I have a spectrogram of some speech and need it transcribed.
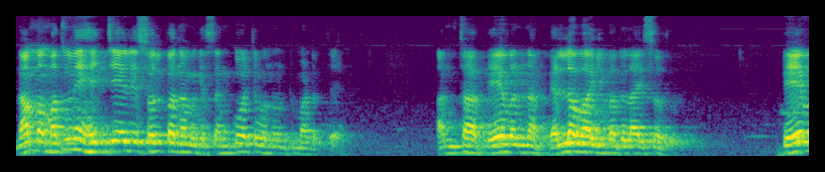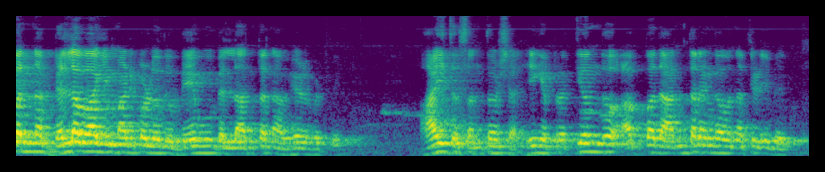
ನಮ್ಮ ಮೊದಲನೇ ಹೆಜ್ಜೆಯಲ್ಲಿ ಸ್ವಲ್ಪ ನಮಗೆ ಸಂಕೋಚವನ್ನು ಉಂಟು ಮಾಡುತ್ತೆ. ಅಂಥ ಬೇವನ್ನ ಬೆಲ್ಲವಾಗಿ ಬದಲಾಯಿಸೋದು. ಬೇವನ್ನ ಬೆಲ್ಲವಾಗಿ ಮಾಡಿಕೊಳ್ಳೋದು ಬೇವು ಬೆಲ್ಲ ಅಂತ ನಾವು ಹೇಳಿಬಿಟ್ವಿ. ಆಯಿತು, ಸಂತೋಷ. ಹೀಗೆ ಪ್ರತಿಯೊಂದು ಹಬ್ಬದ ಅಂತರಂಗವನ್ನು ತಿಳಿಬೇಕು.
